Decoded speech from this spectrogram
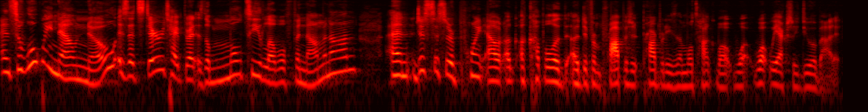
And so what we now know is that stereotype threat is a multi-level phenomenon. And just to sort of point out a, a couple of uh, different prop properties, and we'll talk about what, what we actually do about it.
